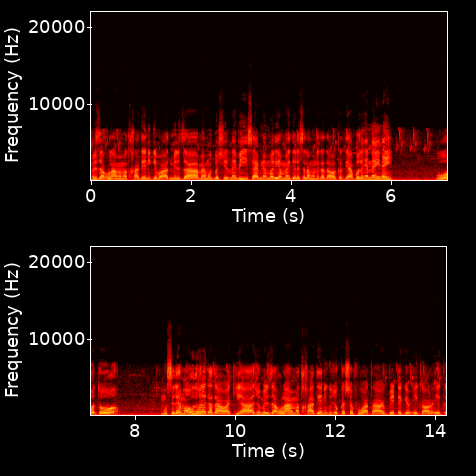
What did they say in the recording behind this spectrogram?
مرزا غلام احمد خادیانی کے بعد مرزا محمود بشیر نے بھی عیسیٰ ابن مریم مہدی علیہ السلام ہونے کا دعویٰ کر دیا۔ آپ بولیں گے نہیں نہیں۔ وہ تو مسلم معود ہونے کا دعویٰ کیا جو مرزا غلام احمد خادیانی کو جو کشف ہوا تھا بیٹے کے ایک اور، ایک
